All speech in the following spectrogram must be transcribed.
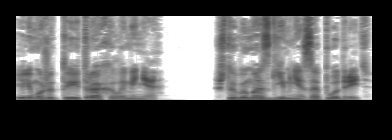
Или, может, ты и трахала меня, чтобы мозги мне запудрить.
